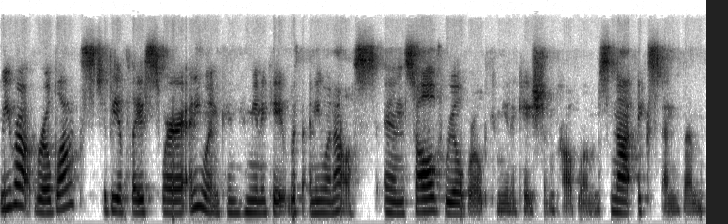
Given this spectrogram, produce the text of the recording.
We want Roblox to be a place where anyone can communicate with anyone else and solve real world communication problems, not extend them.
